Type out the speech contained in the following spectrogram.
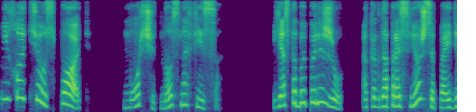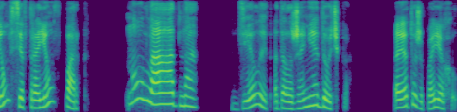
Не хочу спать, морщит нос Нафиса. Я с тобой полежу, а когда проснешься, пойдем все втроем в парк. Ну ладно, делает одолжение дочка. А я тоже поехал.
